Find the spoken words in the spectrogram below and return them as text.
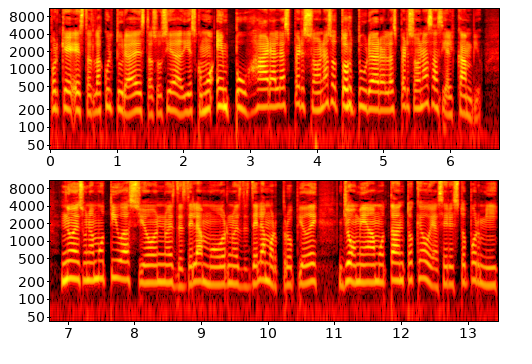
porque esta es la cultura de esta sociedad y es como empujar a las personas o torturar a las personas hacia el cambio. No es una motivación, no es desde el amor, no es desde el amor propio de yo me amo tanto que voy a hacer esto por mí,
